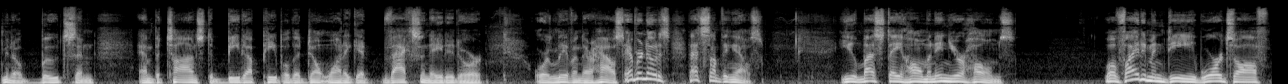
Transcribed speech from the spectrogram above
you know, boots and and batons to beat up people that don't want to get vaccinated or or live in their house. Ever notice that's something else? You must stay home and in your homes. Well, vitamin D wards off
